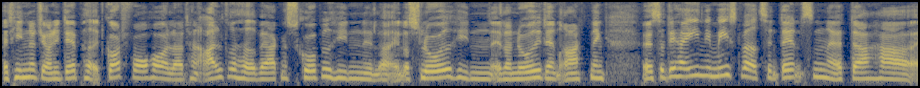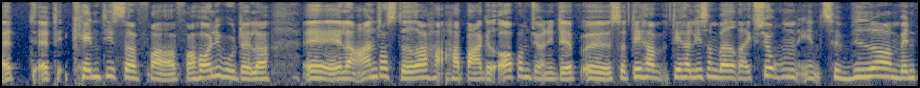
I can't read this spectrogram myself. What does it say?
at hende og Johnny Depp havde et godt forhold, og at han aldrig havde hverken skubbet hende eller, eller slået hende eller noget i den retning. Øh, så det har egentlig mest været tendensen, at der har at, at kendiser fra, fra Hollywood eller, øh, eller andre steder har, har bakket op om Johnny Depp. Øh, så det har, det har ligesom været reaktionen indtil videre, men,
